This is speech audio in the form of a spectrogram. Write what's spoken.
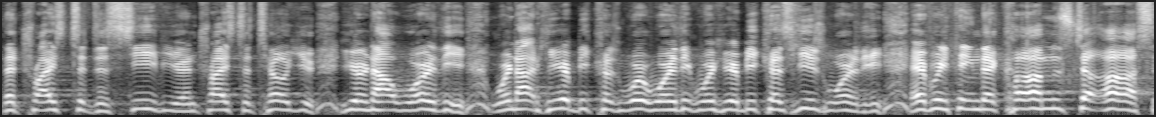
that tries to deceive you and tries to tell you you're not worthy. We're not here because we're worthy, we're here because He's worthy. Everything that comes to us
